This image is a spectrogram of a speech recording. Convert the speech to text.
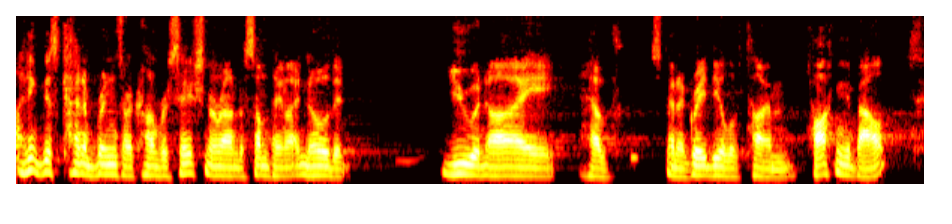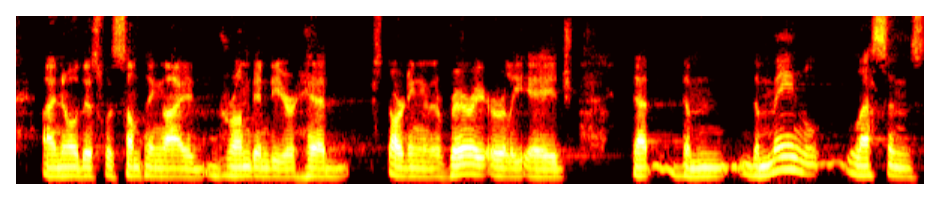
i think this kind of brings our conversation around to something i know that you and i have spent a great deal of time talking about. I know this was something I drummed into your head starting at a very early age that the, the main lessons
